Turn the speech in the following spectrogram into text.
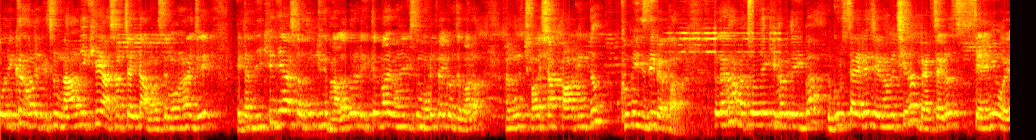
পরীক্ষার হলে কিছু না লিখে আসার চাইতে আমার কাছে মনে হয় যে এটা লিখে দিয়ে আসলে তুমি যদি ভালো করে লিখতে পারো এবং কিছু মডিফাই করতে পারো, তাহলে ছয়, সাত পাওয়া কিন্তু খুবই ইজি ব্যাপার। তো দেখো, আমরা চলে কীভাবে লিখবা গুড সাইডে যেভাবে ছিল ব্যাড সাইডও সেমই ওয়ে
